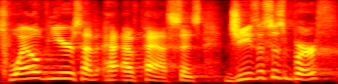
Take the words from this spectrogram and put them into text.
12 years have, have passed since Jesus' birth,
